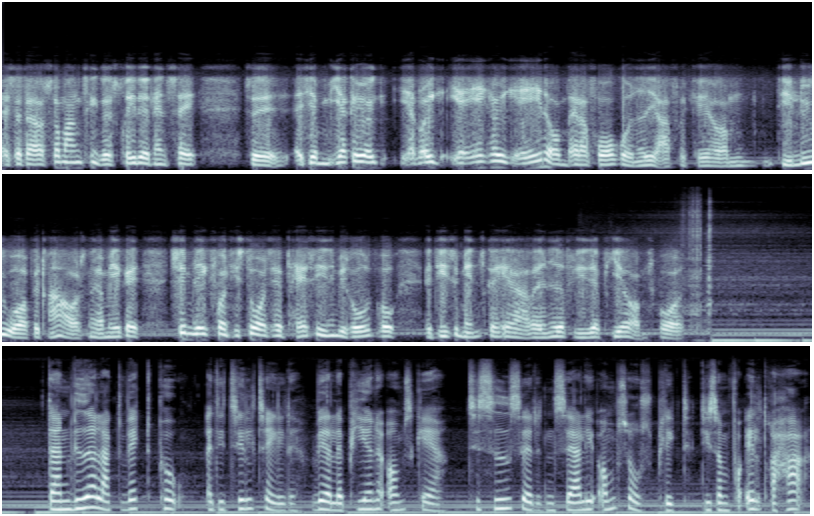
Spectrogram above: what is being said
Altså, der er så mange ting, der strider i den sag. Så, altså, jeg, jeg, kan jo ikke, jeg, kan jo ikke, jeg, jeg kan jo ikke ane om, hvad der foregår nede i Afrika, og om de lyver og bedrager og sådan noget. Men jeg kan simpelthen ikke få en historie til at passe ind i mit hoved på, at disse mennesker her har været nede og fordi de der piger er omskåret. Der er en viderelagt vægt på, at de tiltalte ved at lade pigerne omskære tilsidesætte den særlige omsorgspligt, de som forældre har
